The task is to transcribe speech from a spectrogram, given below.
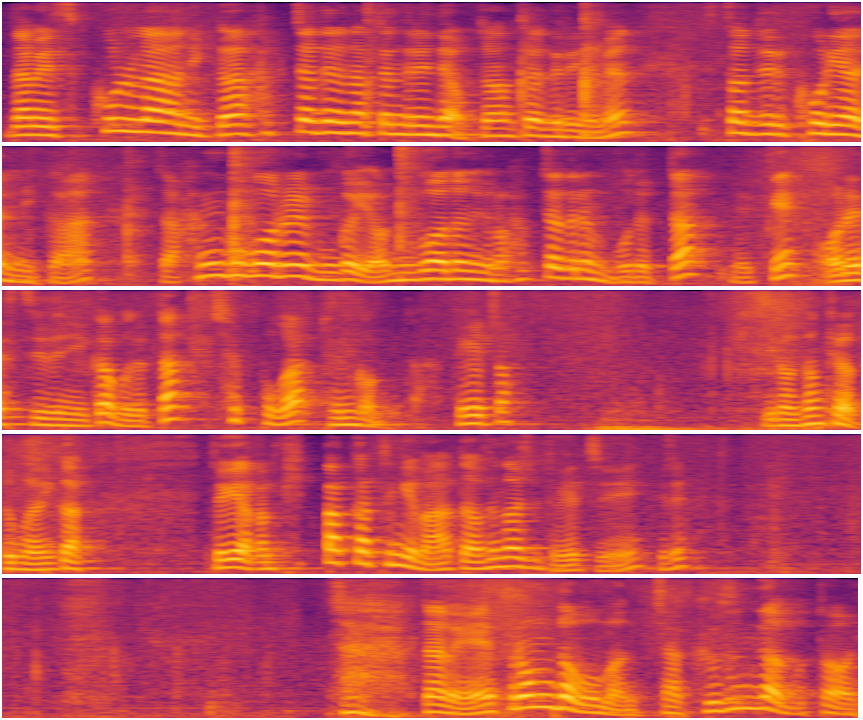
그 다음에 스콜라니까 학자들은 학자들인데 어떤 학자들이냐면 스터디 코리안이니까 자 한국어를 뭔가 연구하던 그런 학자들은 못했다 이렇게 어레스티드니까 못했다 체포가 된 겁니다. 되겠죠? 이런 상태였던 거니까 되게 약간 핍박 같은 게 많았다고 생각하시면 되겠지, 그지? 자, 그 다음에 from the moment. 자, 그 순간부터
